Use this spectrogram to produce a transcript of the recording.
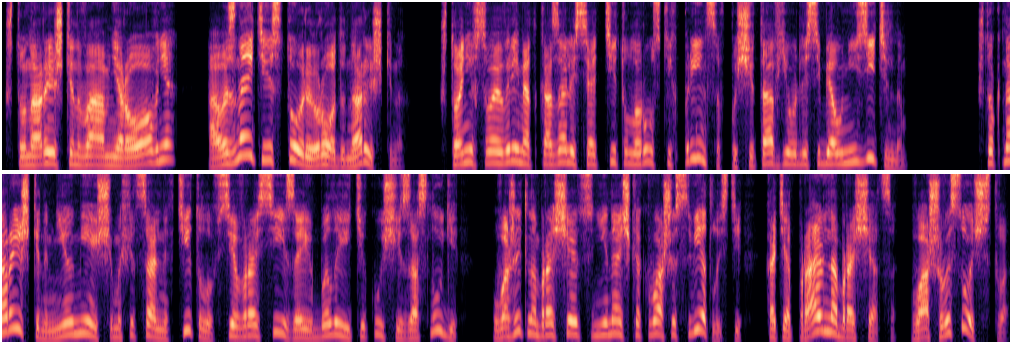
«Что Нарышкин вам не ровня? А вы знаете историю рода Нарышкиных? Что они в свое время отказались от титула русских принцев, посчитав его для себя унизительным? Что к Нарышкиным, не имеющим официальных титулов, все в России за их былые и текущие заслуги уважительно обращаются не иначе, как ваши светлости, хотя правильно обращаться – ваше высочество?»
